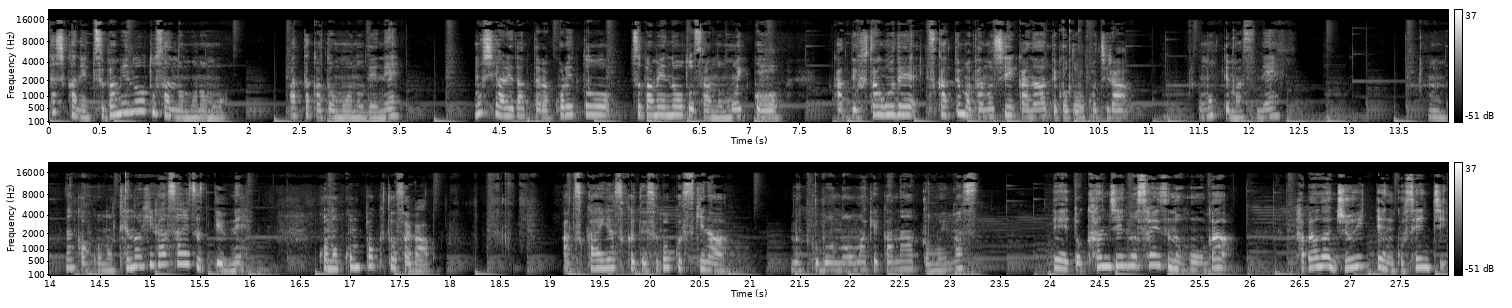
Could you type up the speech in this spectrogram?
確かね、ツバメノートさんのものもあったかと思うのでね、もしあれだったらこれとツバメノートさんのもう一個買って双子で使っても楽しいかなってことをこちら思ってますね。うん。なんかこの手のひらサイズっていうね、このコンパクトさが扱いやすくてすごく好きなムック本のおまけかなと思います。で、えっと、肝心のサイズの方が幅が11.5センチ、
